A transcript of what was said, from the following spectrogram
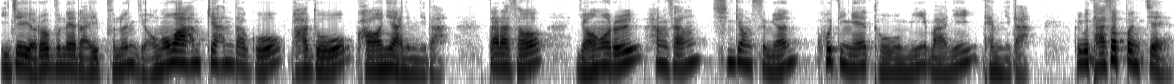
이제 여러분의 라이프는 영어와 함께 한다고 봐도 과언이 아닙니다. 따라서 영어를 항상 신경 쓰면 코딩에 도움이 많이 됩니다. 그리고 다섯 번째,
